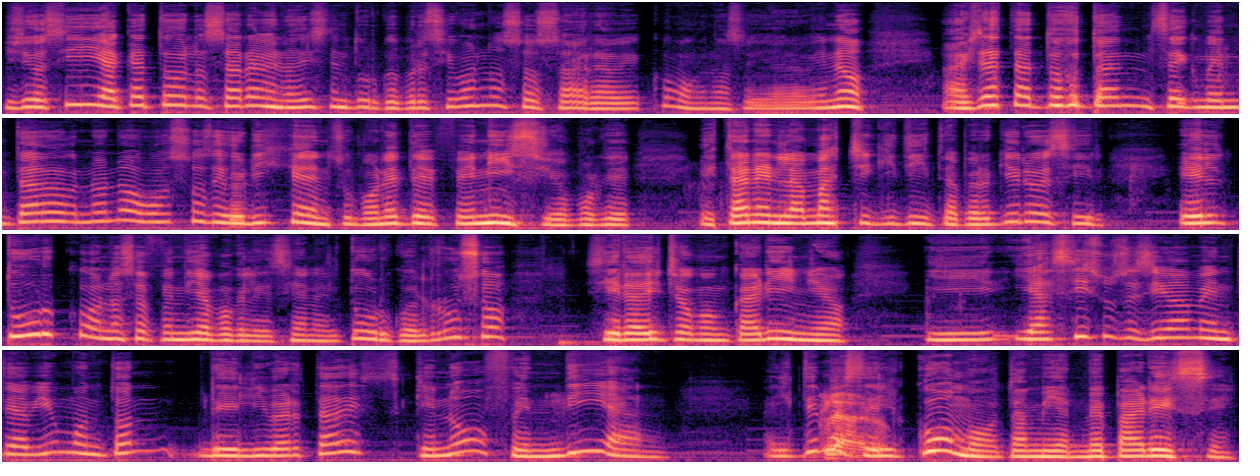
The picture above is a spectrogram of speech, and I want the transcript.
y yo, sí, acá todos los árabes nos dicen turco, pero si vos no sos árabe, ¿cómo que no soy árabe? No, allá está todo tan segmentado, no, no, vos sos de origen, suponete, fenicio, porque están en la más chiquitita, pero quiero decir, el turco no se ofendía porque le decían el turco, el ruso si era dicho con cariño, y, y así sucesivamente había un montón de libertades que no ofendían. El tema es el cómo también, me parece.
